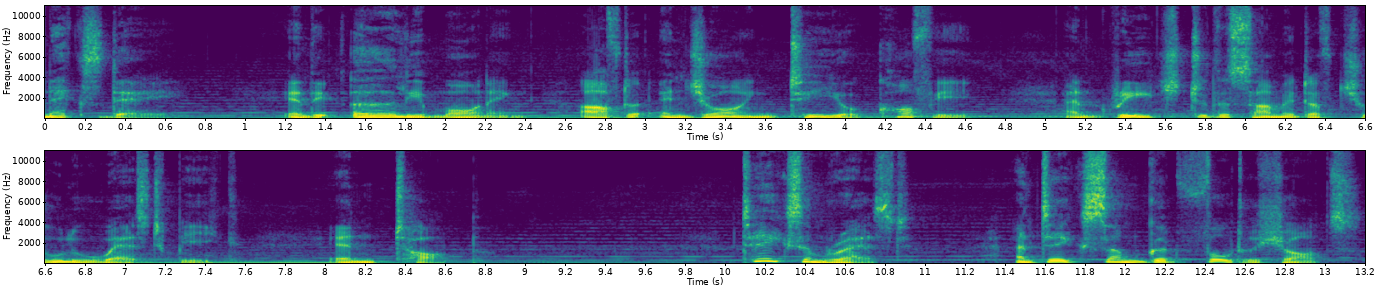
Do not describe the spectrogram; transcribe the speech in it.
Next day, in the early morning after enjoying tea or coffee and reach to the summit of Chulu West Peak in top. Take some rest and take some good photo shots.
